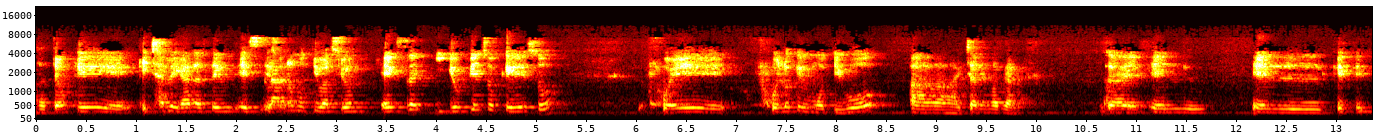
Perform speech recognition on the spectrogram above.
sea, tengo que, echarle ganas, es, es, una motivación extra y yo pienso que eso fue, fue lo que me motivó a echarle más ganas. O sea, el, el que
